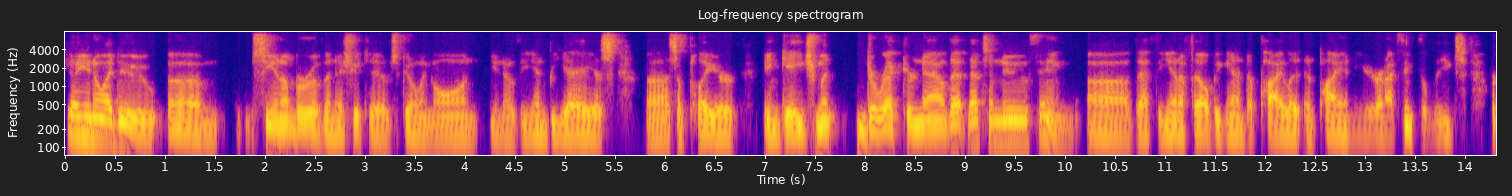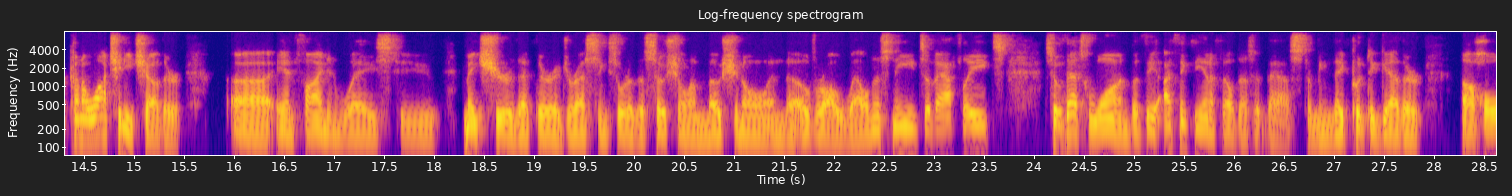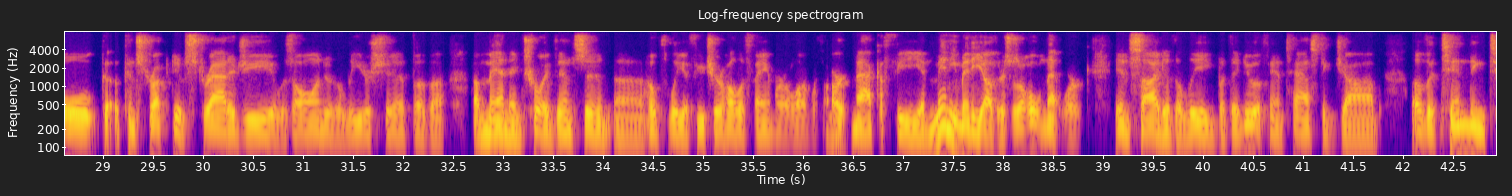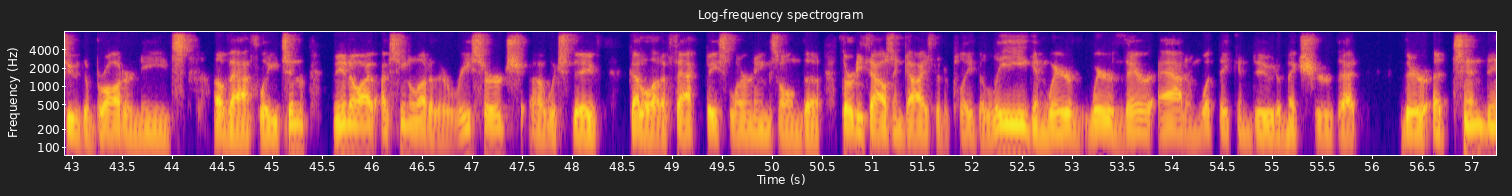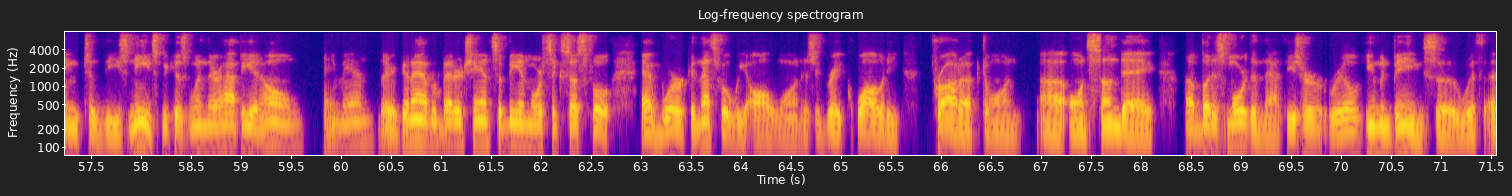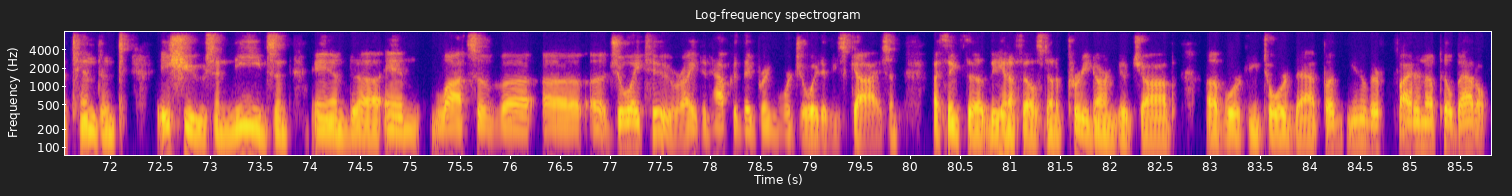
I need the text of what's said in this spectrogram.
Yeah, you know, I do um, see a number of initiatives going on. You know, the NBA is uh, as a player engagement director now. That that's a new thing uh, that the NFL began to pilot and pioneer, and I think the leagues are kind of watching each other uh, and finding ways to make sure that they're addressing sort of the social, emotional, and the overall wellness needs of athletes. So that's one, but the I think the NFL does it best. I mean, they put together a whole constructive strategy. It was all under the leadership of a, a man named Troy Vincent, uh, hopefully a future Hall of Famer, along with Art McAfee and many, many others. There's a whole network inside of the league, but they do a fantastic job of attending to the broader needs of athletes. And, you know, I, have seen a lot of their research, uh, which they've got a lot of fact-based learnings on the 30,000 guys that have played the league and where where they're at and what they can do to make sure that they're attending to these needs because when they're happy at home hey man they're going to have a better chance of being more successful at work and that's what we all want is a great quality product on uh, on sunday uh, but it's more than that. These are real human beings uh, with attendant issues and needs and and uh, and lots of uh, uh, joy too right? And how could they bring more joy to these guys? And i think the the nfl's done a pretty darn good job of working toward that but you know they're fighting an uphill battle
